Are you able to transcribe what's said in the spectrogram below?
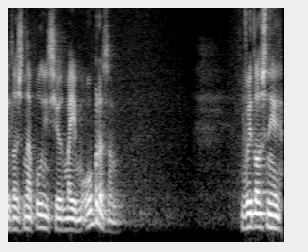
Вы должны наполнить ее моим образом – вы должны,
